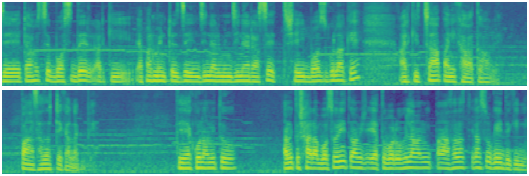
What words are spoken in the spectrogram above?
যে এটা হচ্ছে বসদের আর কি অ্যাপার্টমেন্টের যে ইঞ্জিনিয়ার ইঞ্জিনিয়ার আছে, সেই বসগুলাকে আর কি চা পানি খাওয়াতে হবে। পাঁচ হাজার টাকা লাগবে। তো এখন আমি তো আমি তো সারা বছরই তো আমি এত বড় হইলাম, আমি পাঁচ হাজার টাকা চোখেই দেখিনি।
